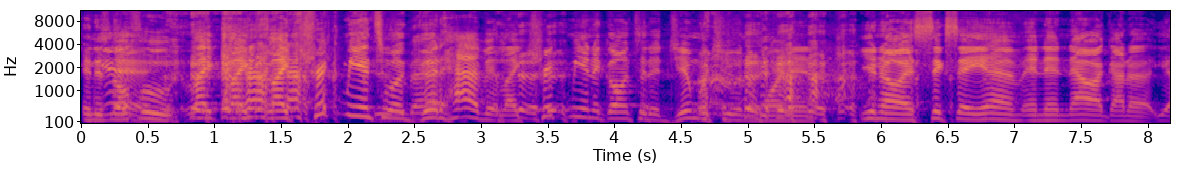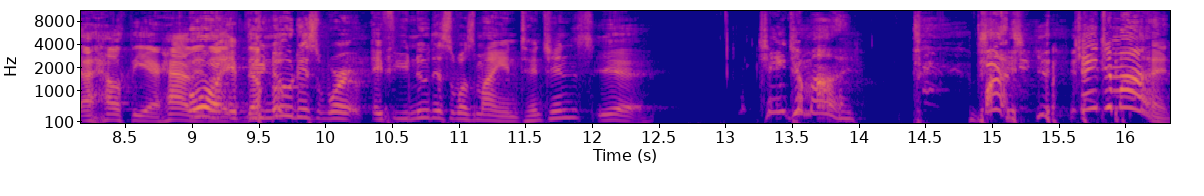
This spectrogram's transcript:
and there's no food. Like, like, like, trick me into a good habit. Like, trick me into going to the gym with you in the morning. You know, at 6 a.m. And then now I got a, a healthier habit. or Like, if you knew this were, if you knew this was my intentions, yeah, change your mind. Fine. change your mind.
